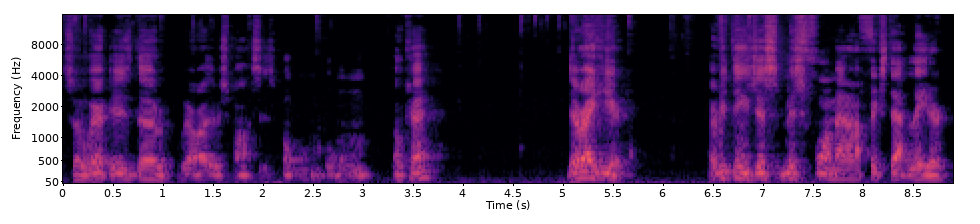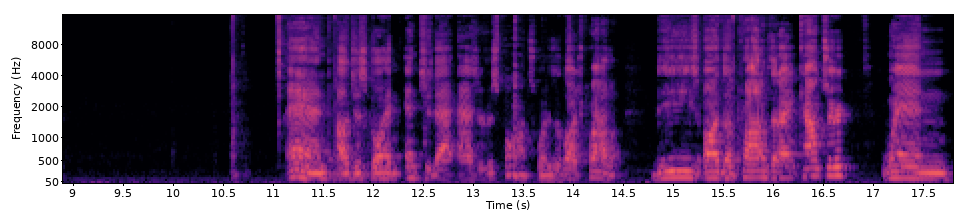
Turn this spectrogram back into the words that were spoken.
So where is the, where are the responses? Boom, boom. Okay. They're right here. Everything's just misformatted. I'll fix that later. And I'll just go ahead and enter that as a response. What is a large problem? These are the problems that I encountered when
